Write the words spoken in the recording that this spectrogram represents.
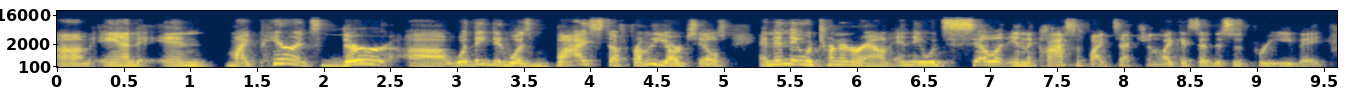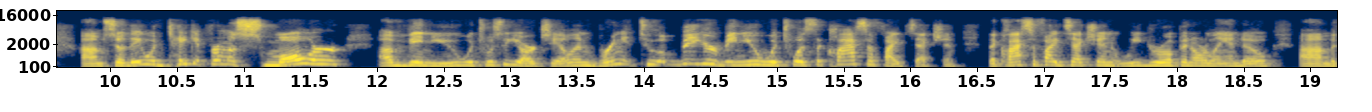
Um, and and my parents, their uh, what they did was buy stuff from the yard sales, and then they would turn it around and they would sell it in the classified section. Like I said, this is pre eBay, um, so they would take it from a smaller uh, venue, which was the yard sale, and bring it to a bigger venue, which was the classified section. The classified section, we grew up in Orlando. Um, the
